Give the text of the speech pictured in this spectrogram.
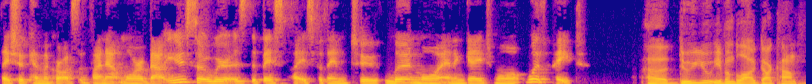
they should come across and find out more about you. So, where is the best place for them to learn more and engage more with Pete? Uh, do you even blog.com?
